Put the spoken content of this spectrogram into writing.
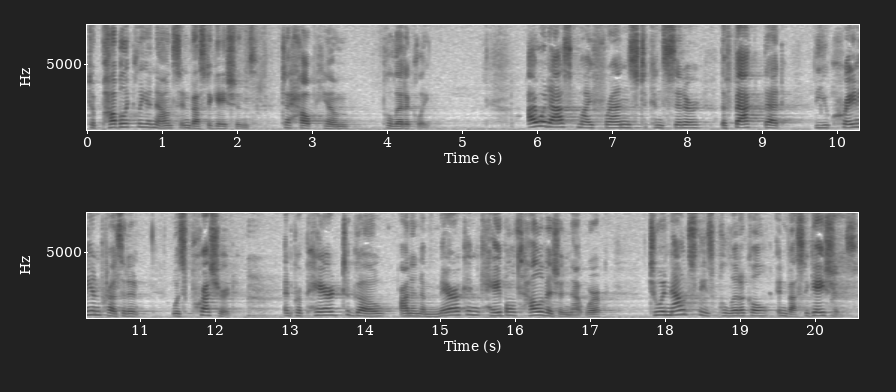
to publicly announce investigations to help him politically. I would ask my friends to consider the fact that the Ukrainian president was pressured and prepared to go on an American cable television network to announce these political investigations.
